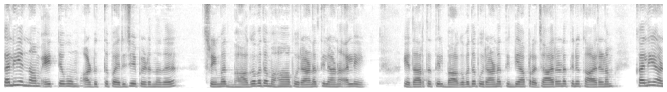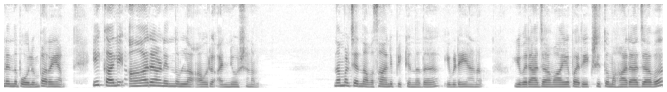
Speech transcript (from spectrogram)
കലിയെ നാം ഏറ്റവും അടുത്ത് പരിചയപ്പെടുന്നത് ശ്രീമദ് ഭാഗവത മഹാപുരാണത്തിലാണ് അല്ലേ? യഥാർത്ഥത്തിൽ ഭാഗവത പുരാണത്തിന്റെ ആ പ്രചാരണത്തിന് കാരണം കലിയാണെന്ന് പോലും പറയാം. ഈ കലി ആരാണെന്നുള്ള ആ ഒരു അന്വേഷണം നമ്മൾ ചെന്ന് അവസാനിപ്പിക്കുന്നത് ഇവിടെയാണ്. യുവരാജാവായ പരീക്ഷിത്തു മഹാരാജാവ്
